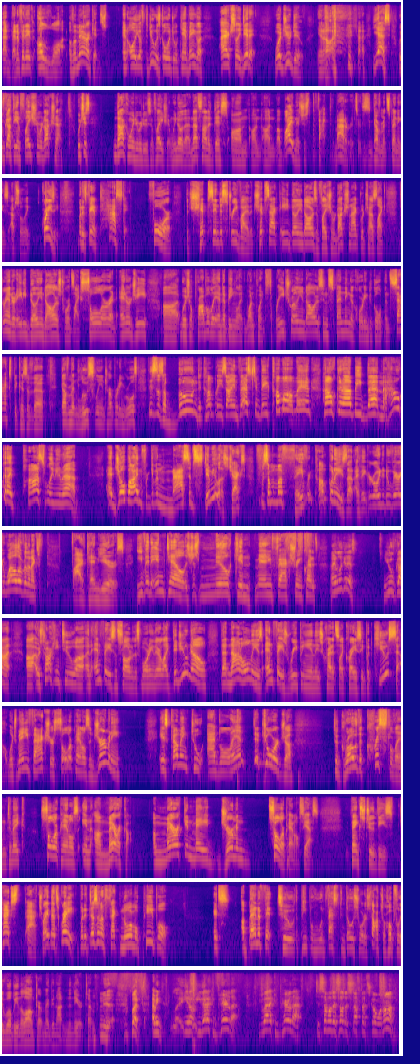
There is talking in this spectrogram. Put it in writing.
that benefited a lot of Americans. And all you have to do is go into a campaign go, I actually did it. What'd you do? You know? yes, we've got the Inflation Reduction Act, which is not going to reduce inflation. We know that. And that's not a diss on, on, on Biden. It's just the fact of the matter. It's, it's government spending is absolutely crazy. But it's fantastic for the chips industry via the CHIPS Act, $80 billion, Inflation Reduction Act, which has like $380 billion towards like solar and energy, uh, which will probably end up being like $1.3 trillion in spending, according to Goldman Sachs, because of the government loosely interpreting rules. This is a boon to companies I invest in, baby. Come on, man. How can I be bad? How could I possibly be mad? and Joe Biden for giving massive stimulus checks for some of my favorite companies that I think are going to do very well over the next five, ten years. Even Intel is just milking manufacturing credits. I mean, look at this. You've got, uh, I was talking to uh, an Enphase installer this morning. They're like, Did you know that not only is Enphase reaping in these credits like crazy, but QCell, which manufactures solar panels in Germany, is coming to Atlanta, Georgia to grow the crystalline to make solar panels in America. American made German solar panels, yes. Thanks to these tax acts, right? That's great, but it doesn't affect normal people. It's a benefit to the people who invest in those sort of stocks, or hopefully will be in the long term, maybe not in the near term. but I mean, you know, you got to compare that. You got to compare that to some of this other stuff that's going on.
